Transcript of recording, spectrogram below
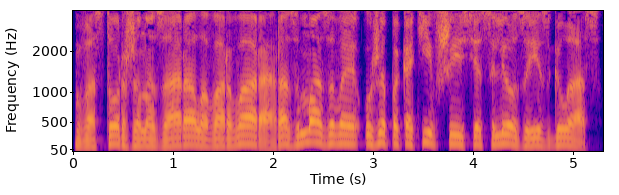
восторженно заорала Варвара, размазывая уже покатившиеся слезы из глаз.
